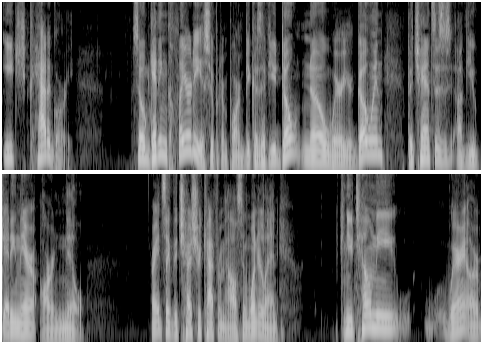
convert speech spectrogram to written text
each category. So getting clarity is super important because if you don't know where you're going, the chances of you getting there are nil. Right? It's like the Cheshire Cat from Alice in Wonderland. Can you tell me where or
